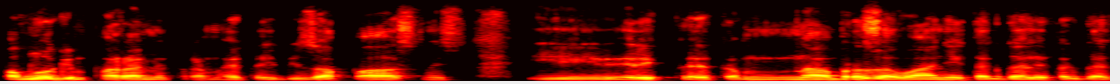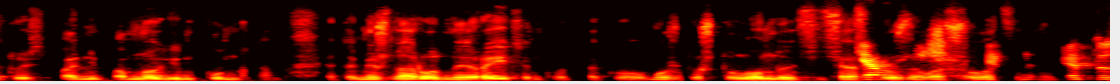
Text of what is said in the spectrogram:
по многим параметрам. Это и безопасность, и э, там, на образование и так далее, и так далее. То есть по, по многим пунктам. Это международный рейтинг вот такого. Может, то, что Лондон сейчас Я тоже вошел. Это, это,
